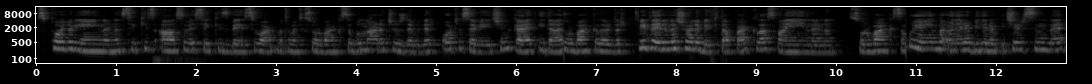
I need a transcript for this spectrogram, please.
Spoiler Yayınları'nın 8A'sı ve 8B'si var Matematik Soru Bankası. Bunlar da çözülebilir. Orta seviye için gayet ideal soru bankalarıdır. Bir de elimde şöyle bir kitap var. Klasman Yayınları'nın Soru Bankası. Bu yayını da önerebilirim. İçerisinde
